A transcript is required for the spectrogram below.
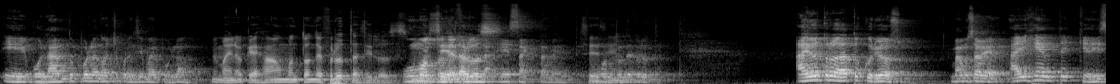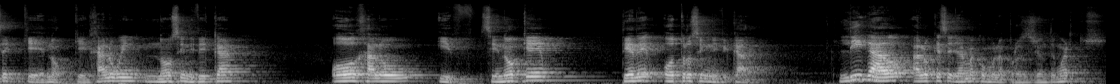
eh, volando por la noche por encima del poblado. Me imagino que dejaban un montón de frutas y los Un montón de fruta, exactamente, un montón de fruta. Hay otro dato curioso. Vamos a ver, hay gente que dice que no, que Halloween no significa All Hallow Eve, sino que tiene otro significado, ligado a lo que se llama como la procesión de muertos.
